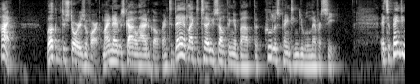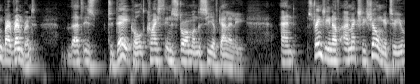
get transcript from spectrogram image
Hi, welcome to Stories of Art. My name is Carel Huydecoper and today I'd like to tell you something about the coolest painting you will never see. It's a painting by Rembrandt that is today called Christ in the Storm on the Sea of Galilee. And strangely enough, I'm actually showing it to you,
